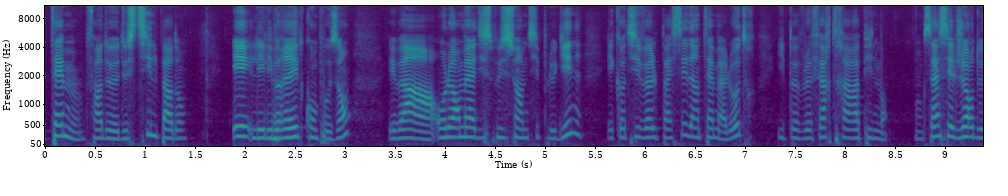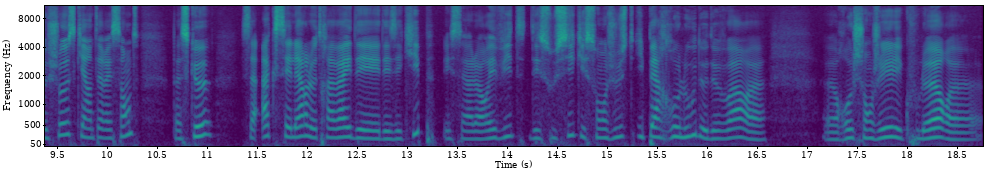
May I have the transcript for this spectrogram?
thèmes, enfin de, style, pardon, et les librairies de composants, eh ben, on leur met à disposition un petit plugin et quand ils veulent passer d'un thème à l'autre, ils peuvent le faire très rapidement. Donc ça, c'est le genre de choses qui est intéressante parce que ça accélère le travail des, équipes et ça leur évite des soucis qui sont juste hyper relous de devoir euh, euh, rechanger les couleurs euh,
